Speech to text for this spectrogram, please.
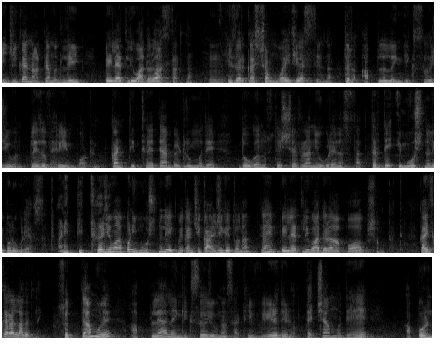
ही जी काय नात्यामधली पेल्यातली वादळं असतात ना ही जर का शमवायची असतील ना तर आपलं लैंगिक सहजीवन प्लेज अ व्हेरी इम्पॉर्टंट कारण तिथे त्या बेडरूममध्ये दोघं नुसते शरीराने उघडे नसतात तर ते इमोशनली पण उघडे असतात. आणि तिथं जेव्हा आपण इमोशनली एकमेकांची काळजी घेतो ना तेव्हा ही पेल्यातली वादळं आपोआप शमतात. काहीच करायला लागत नाही. सो त्यामुळे आपल्या लैंगिक सहजीवनासाठी वेळ देणं त्याच्यामध्ये आपण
